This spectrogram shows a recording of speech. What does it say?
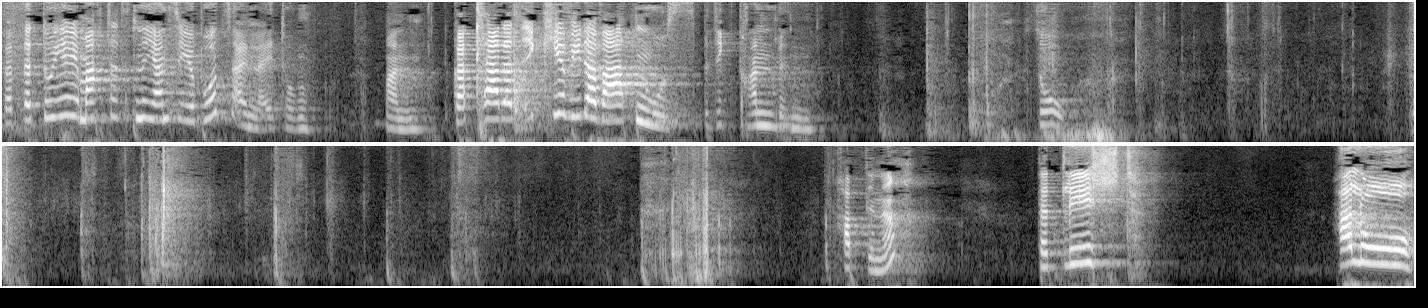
Das, das du hier gemacht hast, ist eine ganze Geburtseinleitung. Mann, Gott klar, dass ich hier wieder warten muss, bis ich dran bin. So. Ihr, ne? Das Licht. Hallo.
